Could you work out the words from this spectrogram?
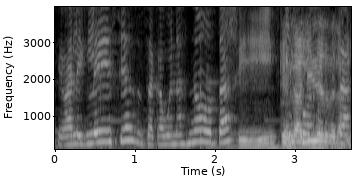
Que va a la iglesia, se saca buenas notas. Sí. Que es la, líder de las,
